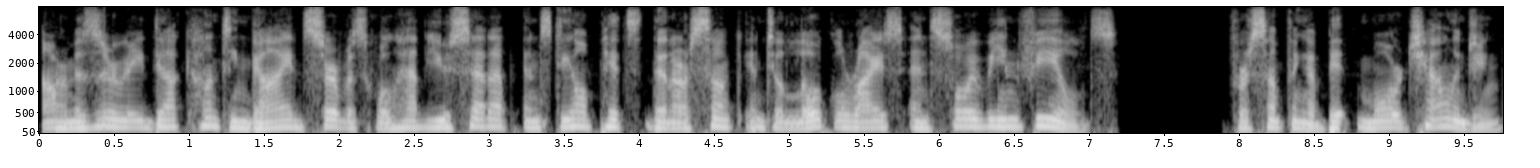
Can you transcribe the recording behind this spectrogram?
Our Missouri Duck Hunting Guide service will have you set up and steel pits that are sunk into local rice and soybean fields. For something a bit more challenging,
